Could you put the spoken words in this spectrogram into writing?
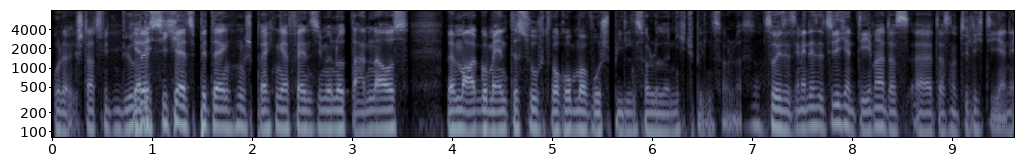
oder stattfinden würde. Ja, die Sicherheitsbedenken sprechen ja Fans immer nur dann aus, wenn man Argumente sucht, warum man wo spielen soll oder nicht spielen soll. Also. So ist es. Ich meine, das ist natürlich ein Thema, dass, äh, dass natürlich die eine,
